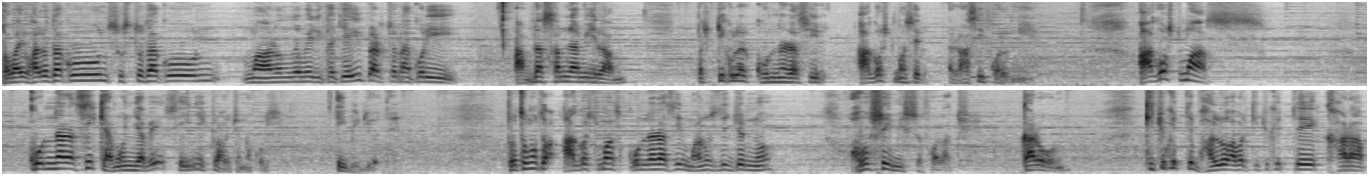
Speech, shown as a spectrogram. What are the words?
সবাই ভালো থাকুন, সুস্থ থাকুন, মা আনন্দমের কাছেই প্রার্থনা করি। আপনার সামনে আমি এলাম পার্টিকুলার কন্যা রাশির আগস্ট মাসের রাশিফল নিয়ে। আগস্ট মাস কন্যা রাশি কেমন যাবে সেই নিয়ে একটু আলোচনা করি এই ভিডিওতে। প্রথমত আগস্ট মাস কন্যা রাশির মানুষদের জন্য অবশ্যই মিশ্র ফল আছে। কারণ কিছু ক্ষেত্রে ভালো, আবার কিছু ক্ষেত্রে খারাপ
